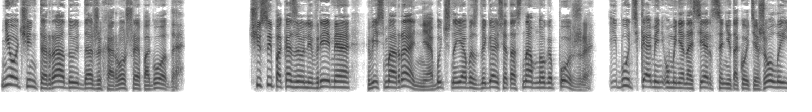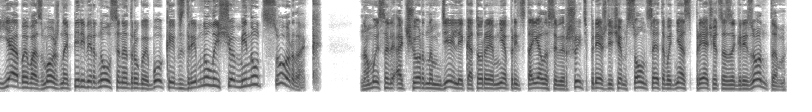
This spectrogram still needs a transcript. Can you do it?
не очень-то радует даже хорошая погода. Часы показывали время весьма раннее, обычно я воздвигаюсь ото сна много позже. И будь камень у меня на сердце не такой тяжелый, я бы, возможно, перевернулся на другой бок и вздремнул еще минут сорок. Но мысль о черном деле, которое мне предстояло совершить, прежде чем солнце этого дня спрячется за горизонтом,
